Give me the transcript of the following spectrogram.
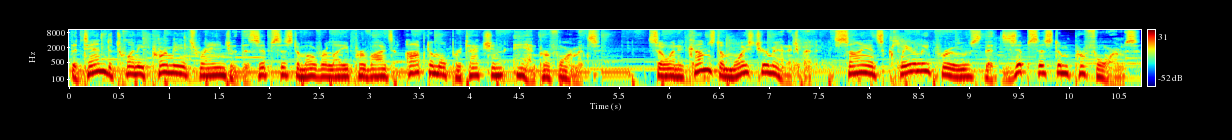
The 10 to 20 permeance range of the Zip System overlay provides optimal protection and performance. So when it comes to moisture management, science clearly proves that Zip System performs.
